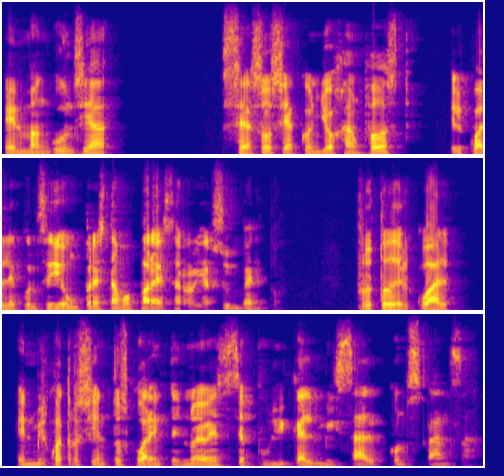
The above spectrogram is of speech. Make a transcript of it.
En Maguncia se asocia con Johann Faust, el cual le concedió un préstamo para desarrollar su invento, fruto del cual en 1449 se publica el Misal Constanza,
